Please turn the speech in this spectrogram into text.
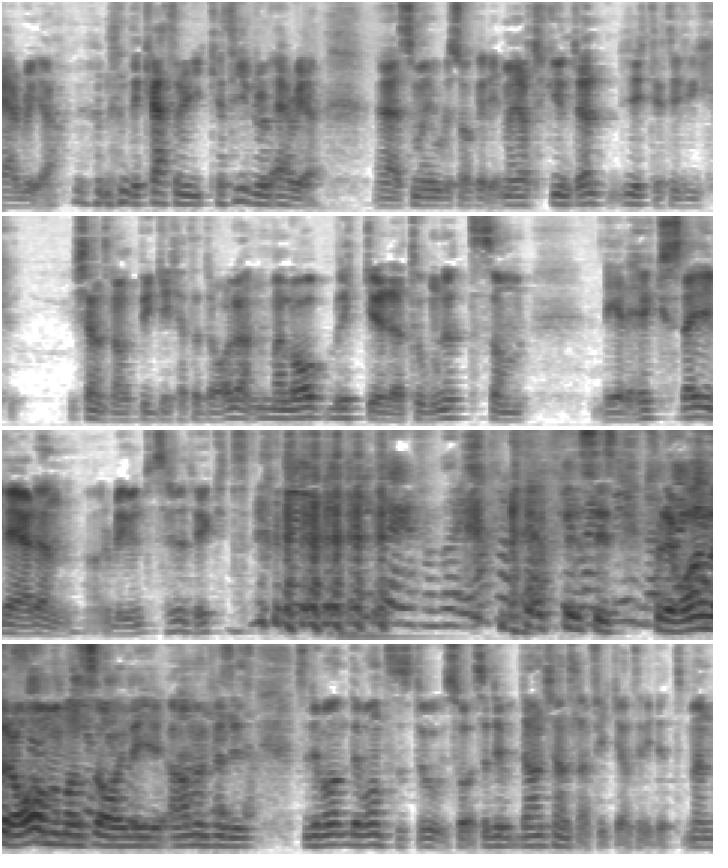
area, the cathedral, area, eh, som man gjorde saker i. Men jag tycker inte riktigt att vi fick känslan av att bygga katedralen. Man la brickor i det där tornet som det är det högsta i världen. Ja, det blev ju inte särskilt högt. Men det blev inte mycket högre från början. Det inte precis. himla- För det var en ram man sa i det. Ja, men ytan, precis. liksom. Så det var, det var inte så stor så. Så det, den känslan fick jag inte riktigt. Men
